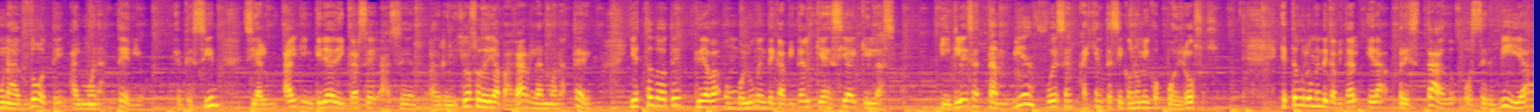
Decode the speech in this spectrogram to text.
una dote al monasterio. Es decir, si alguien quería dedicarse a ser religioso, debía pagarle al monasterio. Y esta dote creaba un volumen de capital que hacía que las iglesias también fuesen agentes económicos poderosos. Este volumen de capital era prestado o servía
